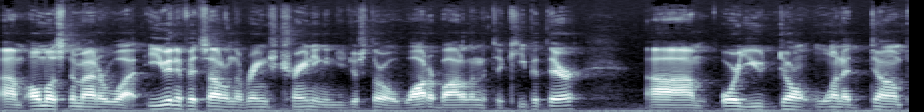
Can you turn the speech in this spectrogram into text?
um, almost no matter what. Even if it's out on the range training and you just throw a water bottle in it to keep it there, um, or you don't want to dump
